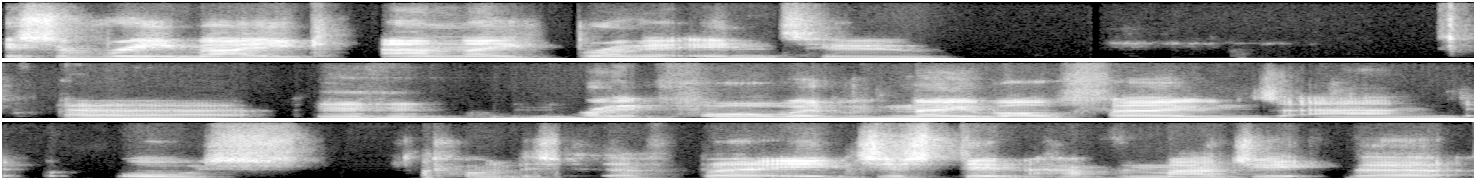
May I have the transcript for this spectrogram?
it's a remake, and they've brung it into uh, Mhm, mhm. bring it forward with mobile phones and all kind of stuff, but it just didn't have the magic that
